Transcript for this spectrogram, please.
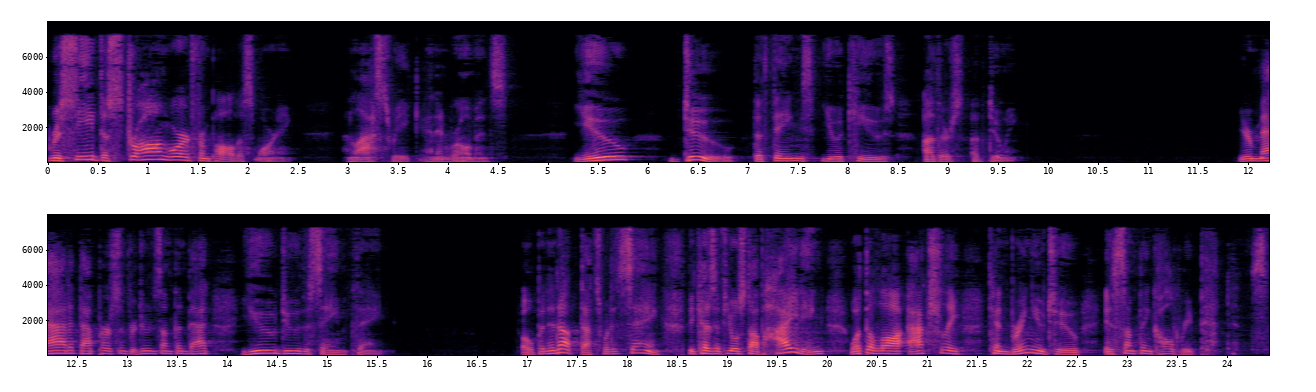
Received a strong word from Paul this morning and last week and in Romans. You do the things you accuse others of doing. You're mad at that person for doing something bad. You do the same thing. Open it up. That's what it's saying. Because if you'll stop hiding, what the law actually can bring you to is something called repentance.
